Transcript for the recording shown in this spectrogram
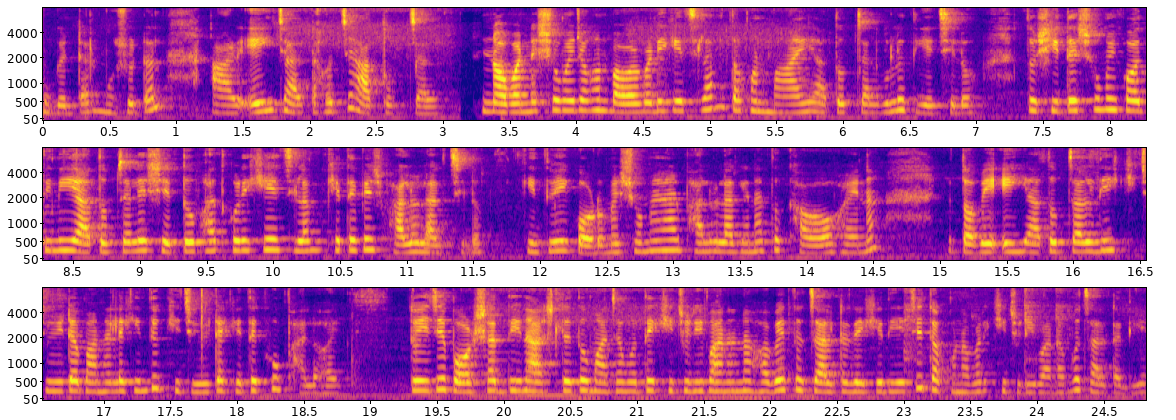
মুগের ডাল, মুসুর ডাল। আর এই চালটা হচ্ছে আতপ চাল। নবান্নের সময় যখন বাবার বাড়ি গেছিলাম, তখন মা এই আতপ চালগুলো দিয়েছিল। তো শীতের সময় কদিন এই আতপ চালে সেদ্ধ ভাত করে খেয়েছিলাম, খেতে বেশ ভালো লাগছিল। কিন্তু এই গরমের সময় আর ভালো লাগে না, তো খাওয়াও হয় না। তবে এই আতপ চাল দিয়ে খিচুড়িটা বানালে কিন্তু খিচুড়িটা খেতে খুব ভালো হয়। তো এই যে বর্ষার দিন আসলে তো মাঝে মধ্যে খিচুড়ি বানানো হবে, তো চালটা রেখে দিয়েছি, তখন আবার খিচুড়ি বানাবো চালটা দিয়ে।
